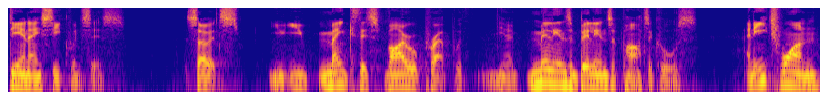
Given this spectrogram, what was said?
DNA sequences. So it's you, you make this viral prep with you know millions and billions of particles, and each one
